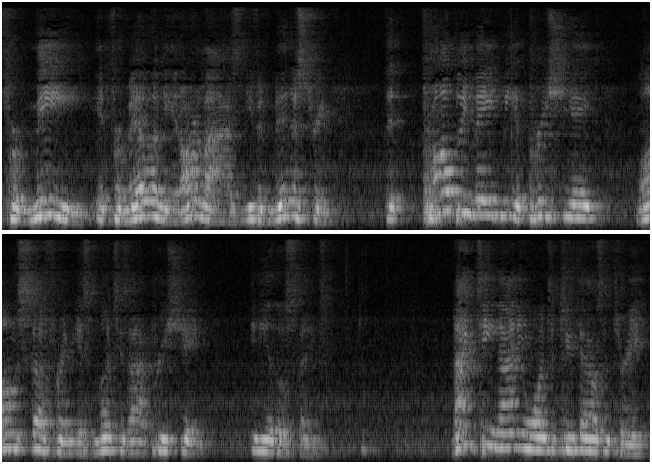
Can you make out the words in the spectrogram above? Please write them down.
for me and for Melanie in our lives, and even ministry, that probably made me appreciate long suffering as much as I appreciate any of those things. 1991 to 2003,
